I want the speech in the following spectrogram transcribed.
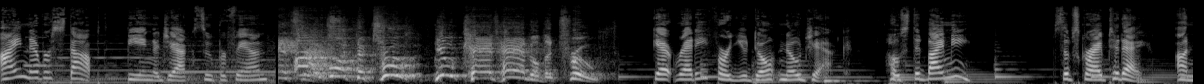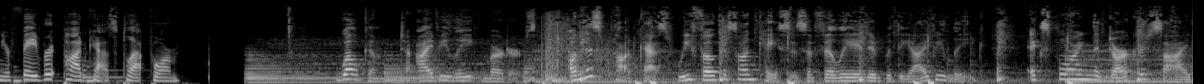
I never stopped being a Jack superfan. I want the truth! You can't handle the truth! Get ready for You Don't Know Jack, hosted by me, Subscribe today on your favorite podcast platform. Welcome to Ivy League Murders. On this podcast, we focus on cases affiliated with the Ivy League, exploring the darker side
